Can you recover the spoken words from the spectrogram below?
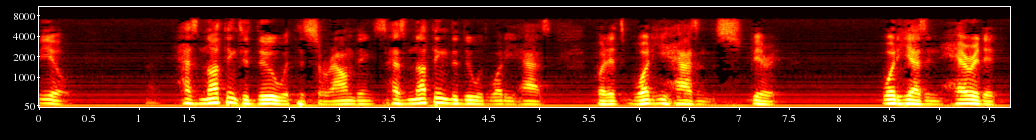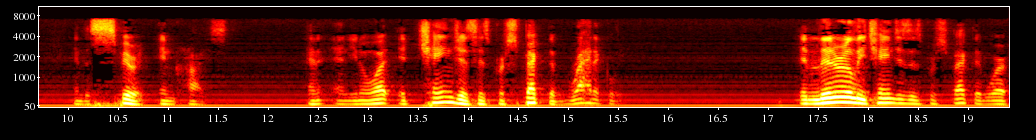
feel has nothing to do with his surroundings, has nothing to do with what he has, but it's what he has in the spirit. What he has inherited in the spirit in Christ. And, and you know what? It changes his perspective radically. It literally changes his perspective where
